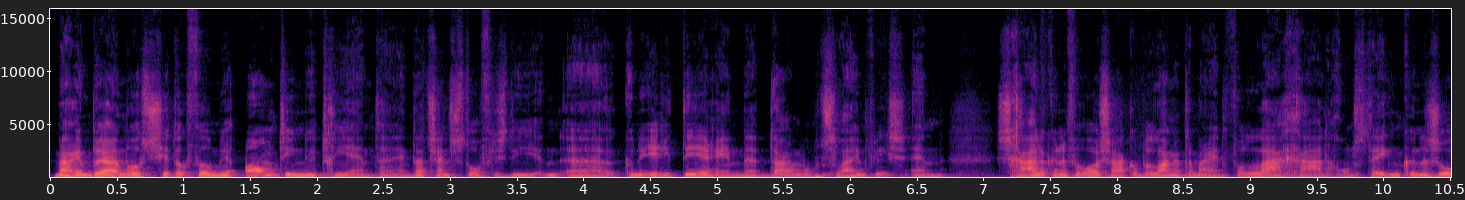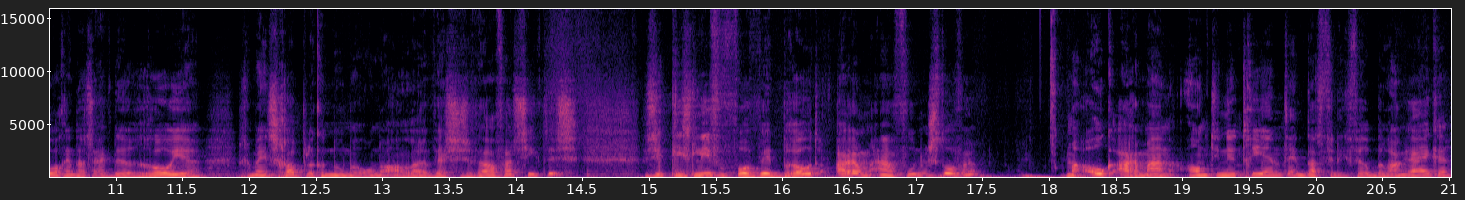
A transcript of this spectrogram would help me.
Maar in bruinbrood zit ook veel meer antinutriënten. En dat zijn stofjes die kunnen irriteren in de darm, op het slijmvlies. En schade kunnen veroorzaken. Op de lange termijn voor laaggradige ontsteking kunnen zorgen. En dat is eigenlijk de rode gemeenschappelijke noemer onder alle westerse welvaartsziektes. Dus ik kies liever voor wit brood, arm aan voedingsstoffen. Maar ook arm aan antinutriënten. En dat vind ik veel belangrijker.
